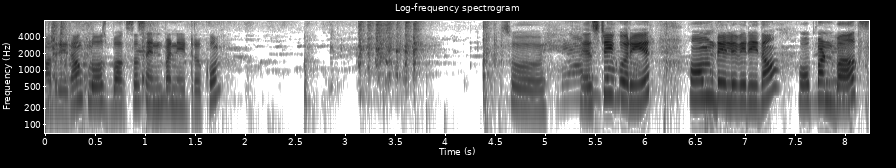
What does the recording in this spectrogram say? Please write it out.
மாதிரி தான் க்ளோஸ் பாக்ஸாக சென்ட் பண்ணிகிட்ருக்கோம் so ST courier home delivery தான் ஓப்பன் பாக்ஸ்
